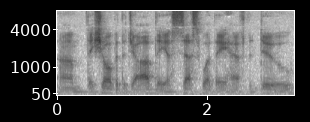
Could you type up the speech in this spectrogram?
Um, they show up at the job, they assess what they have to do,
